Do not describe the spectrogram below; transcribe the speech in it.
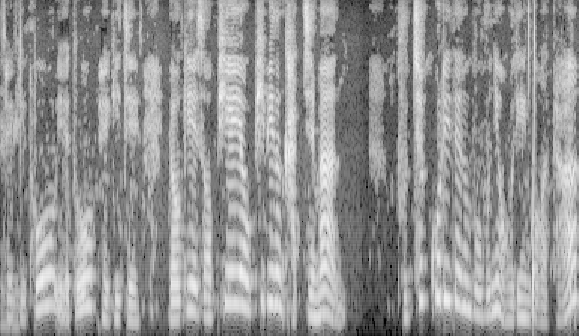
100m. 100이고 얘도 100이지. 여기에서 PA하고 PB는 같지만 부채꼴이 되는 부분이 어디인 것 같아?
